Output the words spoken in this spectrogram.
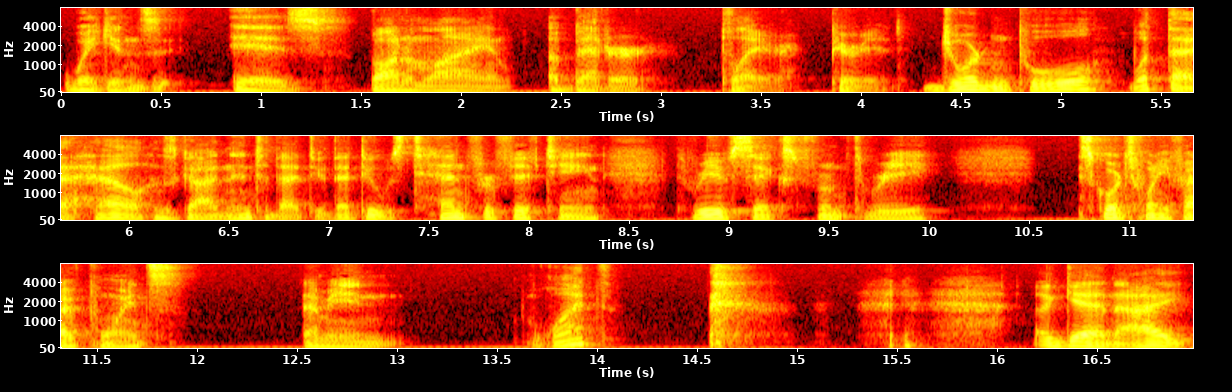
Wiggins is, bottom line, a better player, period. Jordan Poole, what the hell has gotten into that dude? That dude was 10 for 15, three of six from three, scored 25 points. I mean, what? Again, I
